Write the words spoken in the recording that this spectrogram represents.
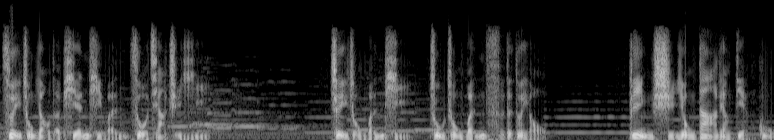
最重要的骈体文作家之一。这种文体注重文词的对偶，并使用大量典故，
